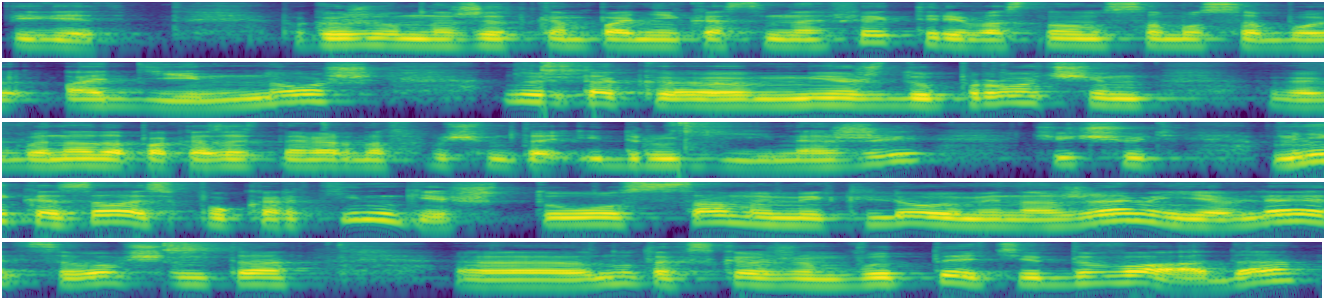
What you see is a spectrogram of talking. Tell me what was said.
Привет! Покажу вам ножи от компании Custom Factory. В основном, само собой, один нож. Ну и так, э, между прочим, как бы надо показать, наверное, в общем-то, и другие ножи чуть-чуть. Мне казалось по картинке, что самыми клевыми ножами являются, в общем-то, э, ну так скажем, вот эти два, да?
